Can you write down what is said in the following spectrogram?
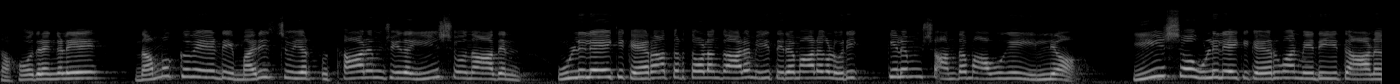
സഹോദരങ്ങളെ നമുക്ക് വേണ്ടി മരിച്ചുയർ ഉത്ഥാനം ചെയ്ത ഈശോനാഥൻ ഉള്ളിലേക്ക് കയറാത്തിടത്തോളം കാലം ഈ തിരമാലകൾ ഒരിക്കലും ശാന്തമാവുകയില്ല. ഈശോ ഉള്ളിലേക്ക് കയറുവാൻ വേണ്ടിയിട്ടാണ്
